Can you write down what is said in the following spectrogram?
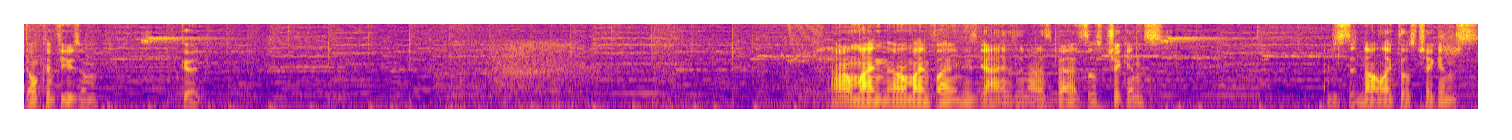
Don't confuse them. Good. I don't mind. I don't mind fighting these guys. They're not as bad as those chickens. I just did not like those chickens.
